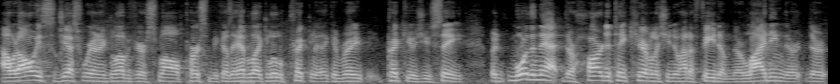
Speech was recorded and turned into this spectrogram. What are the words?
I would always suggest wearing a glove if you're a small person because they have like a little prickly. They can very prick you as you see. But more than that, they're hard to take care of unless you know how to feed them. They're lighting. They're, they're,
